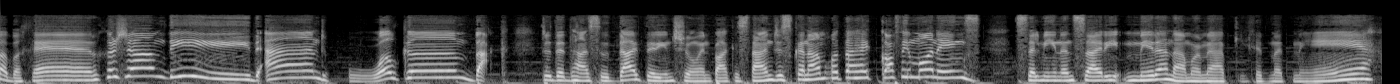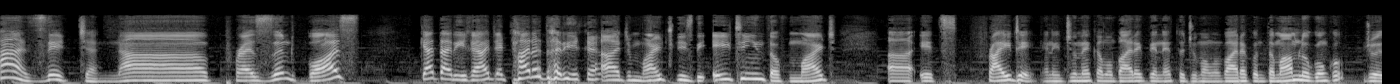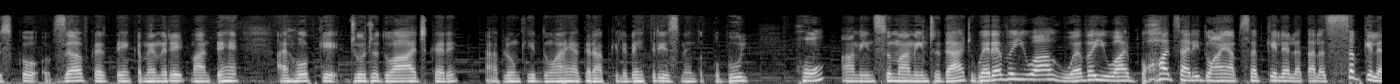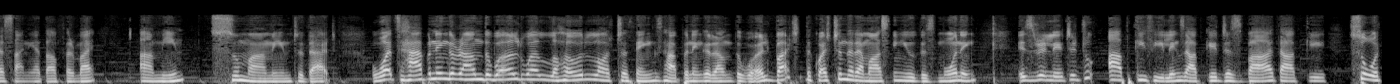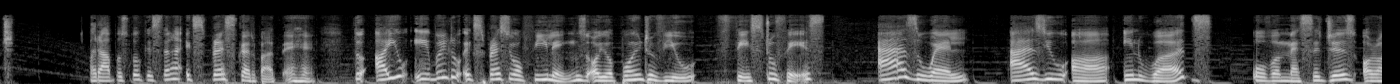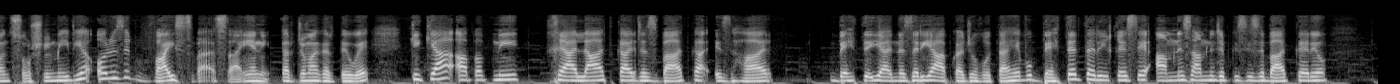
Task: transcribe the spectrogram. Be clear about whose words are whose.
Speaker 1: सुबह बखैर खुश आमदीद and welcome back to the धांसूदार तरीन शो इन पाकिस्तान जिसका नाम होता है कॉफ़ी मॉर्निंग्स सलमीन अंसारी मेरा नाम और मैं आपकी खिदमत में हाजिर जनाब प्रेजेंट बॉस क्या तारीख है आज अठारह तारीख है आज मार्च की the eighteen of March it's Friday यानी जुमे का मुबारक दिन है तो जुमा मुबारक उन तमाम लोगों को जो इसको ऑब्ज़र्व करते हैं कमेमोरेट मानते हैं। आई होप कि जो जो दुआ आज करे, आप लोगों की दुआएँ अगर आपके लिए बेहतरी इसमें तो कबूल हो। आमीन सुम आमीन to that wherever you are wherever you are बहुत सारी दुआएँ आप सबके लिए, अल्लाह ताला सबके लिए आसानियात फरमाए। आमीन सुम आमीन to that what's happening around the world? Well, a whole lot of things happening around the world. But the question that I'm asking you this morning is related to आपकी feelings, आपके जज्बात, आपकी सोच और आप उसको किस तरह एक्सप्रेस कर पाते हैं तो are you able to express your feelings और your point of view face to face as well as you are in words over messages और ऑन सोशल मीडिया और इज़ इट वाइस वैसा यानी तर्जुमा करते हुए कि क्या आप अपनी ख्यालात का जज्बात का इजहार बेहतर या नज़रिया आपका जो होता है वो बेहतर तरीके से आमने सामने जब किसी से बात कर रहे हो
